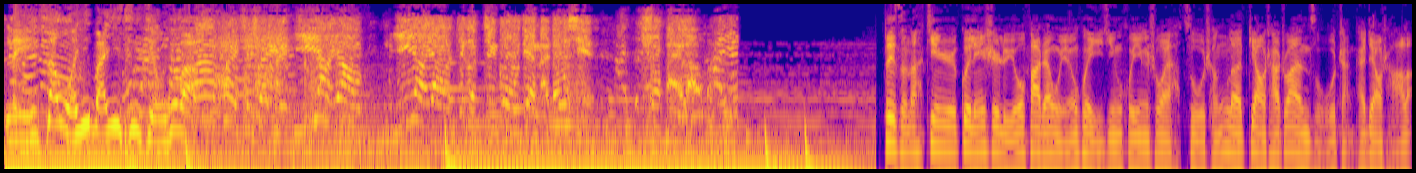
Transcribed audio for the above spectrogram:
你收我一百一十九是吧？八块钱出来旅游一样要一样要这个进购物店买东西。说白了。对此呢，近日桂林市旅游发展委员会已经回应说呀，组成了调查专案组，展开调查了。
